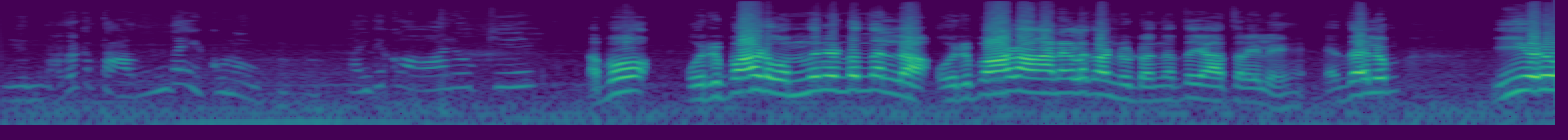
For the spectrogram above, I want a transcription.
പോട്ടെ അതൊക്കെ തന്തയിക്കണു. അതിന്റെ കാലൊക്കെ അപ്പോ ഒരുപാട് ഒന്ന് രണ്ടൊന്നല്ല ഒരുപാട് ആനകളെ കണ്ടുട്ടോ ഇന്നത്തെ യാത്രയിൽ. എന്തായാലും ഈ ഒരു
